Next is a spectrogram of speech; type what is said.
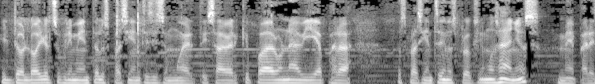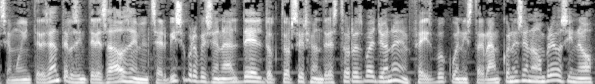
el dolor y el sufrimiento de los pacientes y su muerte y saber que puede dar una vía para los pacientes en los próximos años. Me parece muy interesante. Los interesados en el servicio profesional del doctor Sergio Andrés Torres Bayona en Facebook o en Instagram con ese nombre o si no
